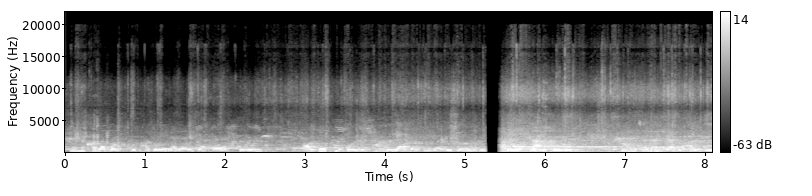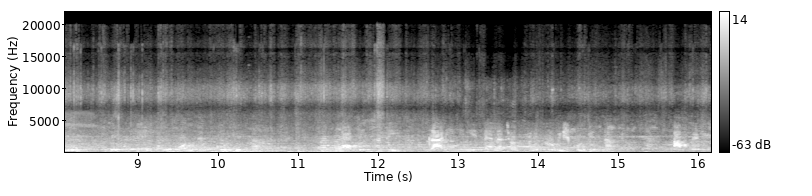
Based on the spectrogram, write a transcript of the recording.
শৃঙ্খলাবদ্ধভাবে মেলায় যাতায়াত করুন, অযথা কোনো ঝামেলা বা বিবাদে জড়াবে না করুন ব্যবহার করুন, যেখানে সেখানে মলত্যাগ করবেন না। কোনো অবস্থাতেই গাড়ি নিয়ে মেলা চত্বরে প্রবেশ করবেন না। আপনার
